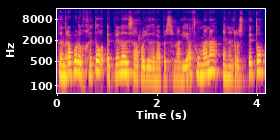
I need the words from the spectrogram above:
tendrá por objeto el pleno desarrollo de la personalidad humana en el respeto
